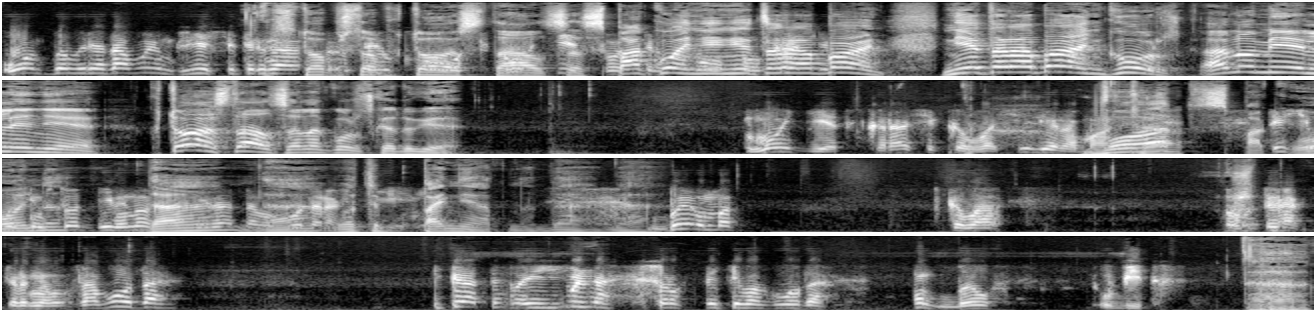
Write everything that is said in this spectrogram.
Он был рядовым 213 Стоп, стоп, кто остался? Спокойнее, не тарабань. Не тарабань, Курск. А ну медленнее. Кто остался на Курской дуге? Мой дед Красиков Василий Романович. Вот, спокойно. 1899 Да, да, года вот и понятно, да, да. Был Москва тракторного завода. И 5 июля 43 года он был убит. Так.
